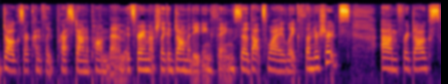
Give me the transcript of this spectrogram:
dogs are kind of like pressed down upon them. It's very much like a dominating thing. So that's why like thunder shirts um, for dogs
